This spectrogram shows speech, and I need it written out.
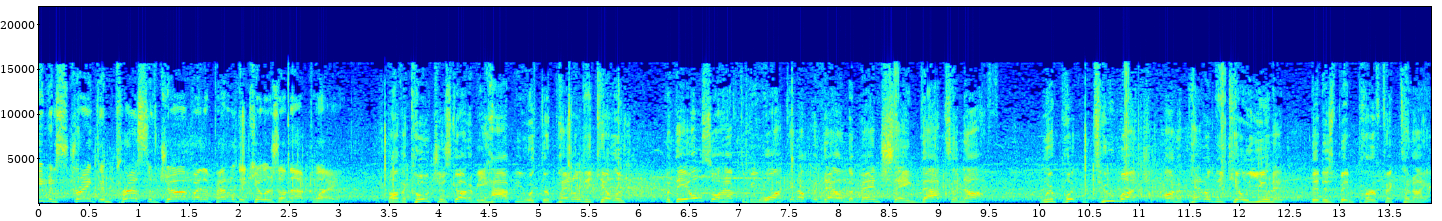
even strength. Impressive job by the penalty killers on that play. Well, the coaches got to be happy with their penalty killers, but they also have to be walking up and down the bench saying that's enough. We're putting too much on a penalty kill unit that has been perfect tonight.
